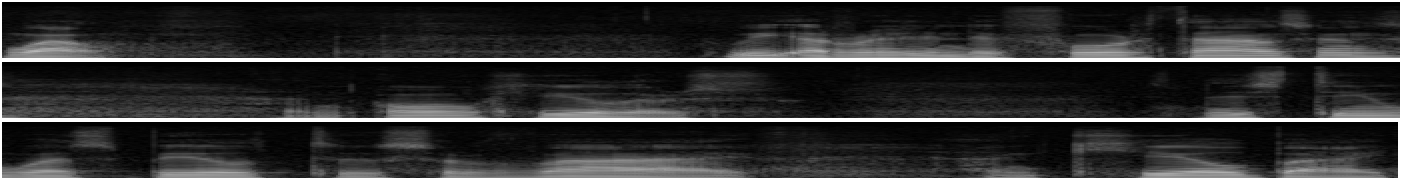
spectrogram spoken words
Wow, we are already in the 4,000 and all healers. This team was built to survive and kill by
